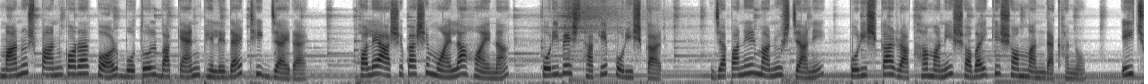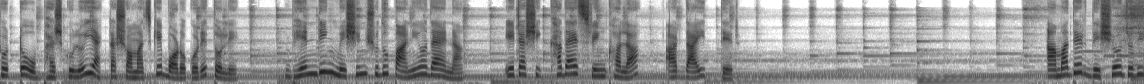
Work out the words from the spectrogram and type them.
মানুষ পান করার পর বোতল বা ক্যান ফেলে দেয় ঠিক জায়গায়। ফলে আশেপাশে ময়লা হয় না, পরিবেশ থাকে পরিষ্কার। জাপানের মানুষ জানে, পরিষ্কার রাখা মানে সবাইকে সম্মান দেখানো। এই ছোট্ট অভ্যাসগুলোই একটা সমাজকে বড় করে তোলে। ভেন্ডিং মেশিন শুধু পানীয় দেয় না, এটা শিক্ষা দেয় শৃঙ্খলা আর দায়িত্বের। আমাদের দেশেও যদি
